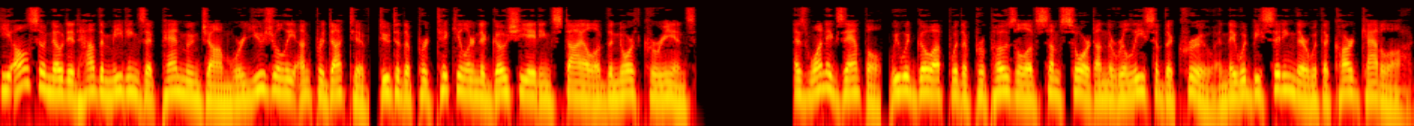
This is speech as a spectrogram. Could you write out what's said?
He also noted how the meetings at Panmunjom were usually unproductive, due to the particular negotiating style of the North Koreans. As one example, we would go up with a proposal of some sort on the release of the crew and they would be sitting there with a card catalog.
